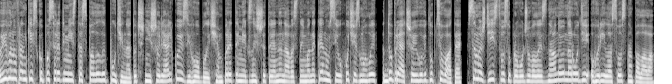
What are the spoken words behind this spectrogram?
В Івано-Франківську посеред міста спалили Путіна, точніше лялькою з його обличчям. Перед тим як знищити ненависний манекен, усі охочі змогли добряче його відлупцювати. Саме ж дійство супроводжували знаною народі горіла сосна палала.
